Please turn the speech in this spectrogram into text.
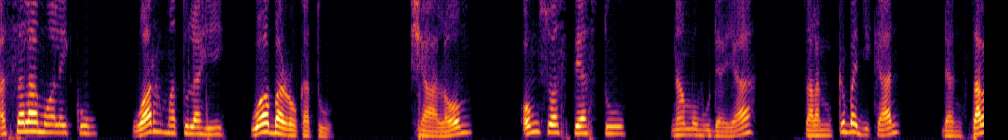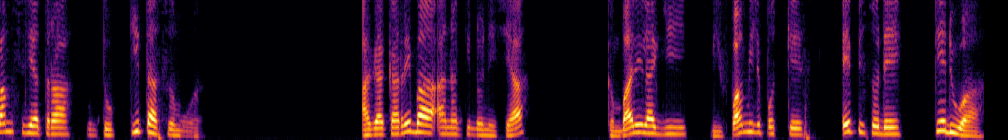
Assalamualaikum warahmatullahi wabarakatuh. Shalom, Om Swastiastu, Namo Buddhaya, salam kebajikan, dan salam sejahtera untuk kita semua. Agak kareba anak Indonesia, kembali lagi di Family Podcast episode kedua.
